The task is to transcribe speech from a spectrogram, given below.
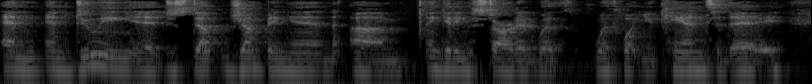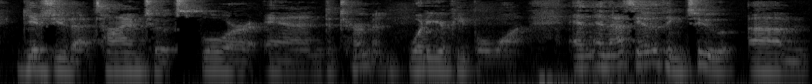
and and doing it, just dump, jumping in um, and getting started with with what you can today gives you that time to explore and determine what do your people want. And and that's the other thing too. Um,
